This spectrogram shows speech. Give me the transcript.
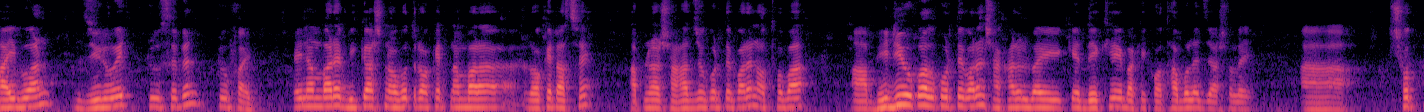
five one zero eight two seven two five এই নাম্বারে বিকাশ নগদ রকেট নাম্বার, রকেট আছে। আপনারা সাহায্য করতে পারেন অথবা ভিডিও কল করতে পারেন শাখারুল ভাইকে দেখে বাকি কথা বলে যে আসলে সত্য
